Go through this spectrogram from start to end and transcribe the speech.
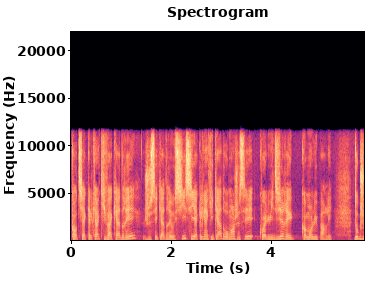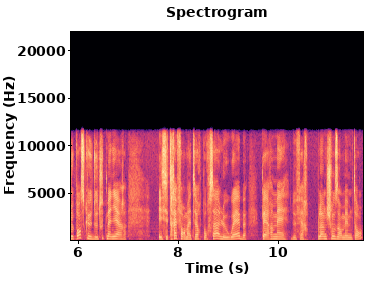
quand il y a quelqu'un qui va cadrer, je sais cadrer aussi. S'il y a quelqu'un qui cadre, au moins je sais quoi lui dire et comment lui parler. Donc je pense que de toute manière, et c'est très formateur pour ça, le web permet de faire plein de choses en même temps.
